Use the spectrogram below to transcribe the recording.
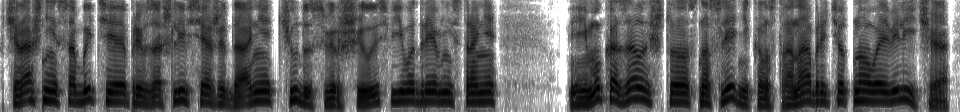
Вчерашние события превзошли все ожидания, чудо свершилось в его древней стране, и ему казалось, что с наследником страна обретет новое величие –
